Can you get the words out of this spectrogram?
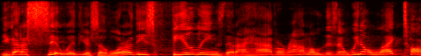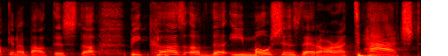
You got to sit with yourself. What are these feelings that I have around all this? And we don't like talking about this stuff because of the emotions that are attached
